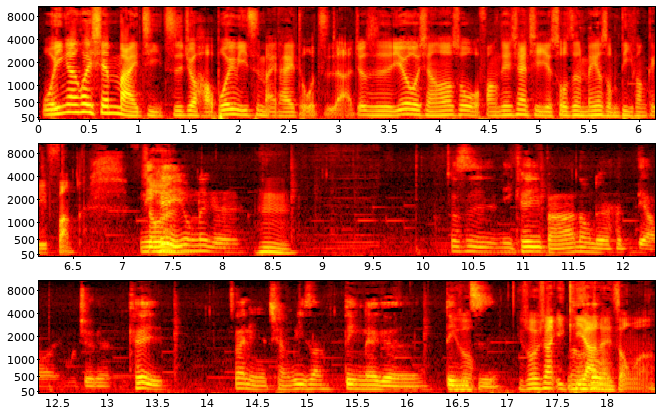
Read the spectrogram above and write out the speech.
我应该会先买几只就好，不会一次买太多只啊。就是因为我想到说，我房间现在其实也说真的没有什么地方可以放，你可以用那个，嗯，就是你可以把它弄得很屌哎、我觉得可以在你的墙壁上钉那个钉子，你说像 IKEA 那种吗？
